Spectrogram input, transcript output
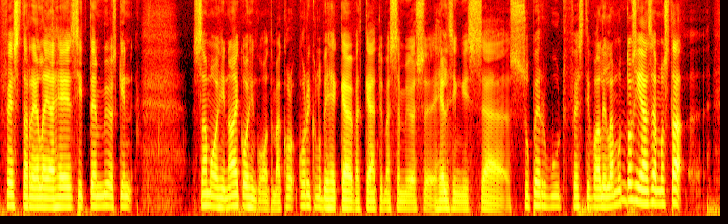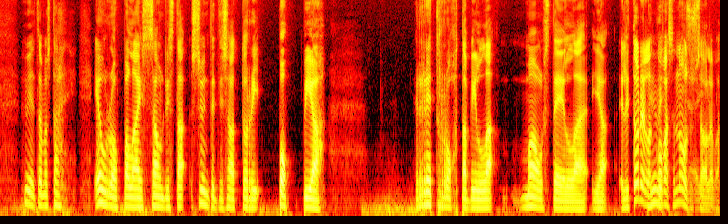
festareilla ja he sitten myöskin samoihin aikoihin, kun on tämä koriklubi, he käyvät kääntymässä myös Helsingissä Superwood-festivaalilla, mutta mm. tosiaan semmoista hyvin tämmöistä eurooppalaissoundista syntetisaattoripoppia retrohtavilla mausteilla. Ja Eli todella hyvin, kovassa nousussa oleva.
